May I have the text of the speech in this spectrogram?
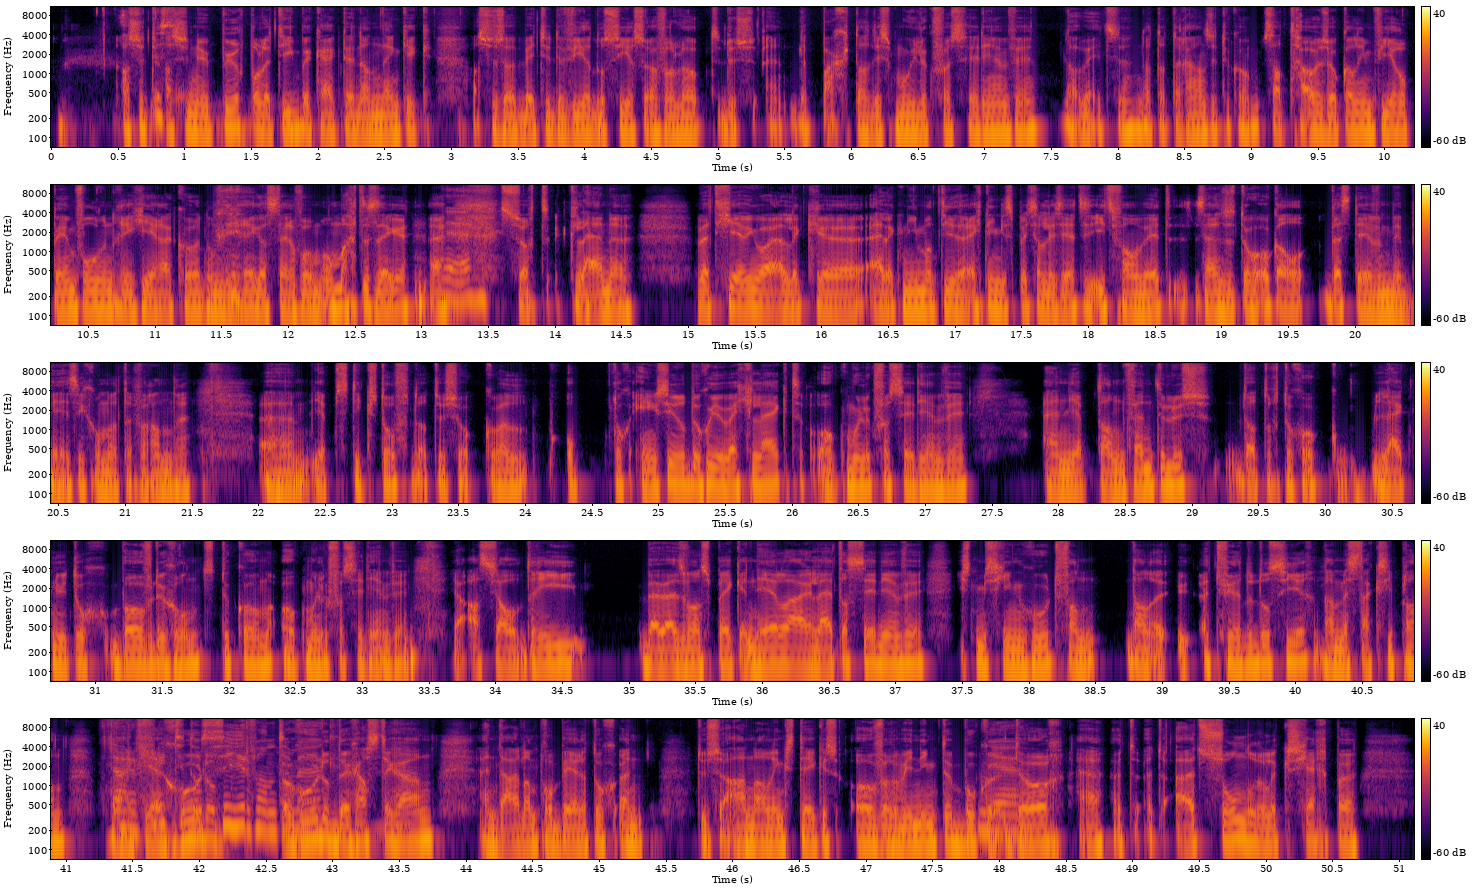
Als je, het- Dus- als je nu puur politiek bekijkt, dan denk ik, als je zo een beetje de vier dossiers overloopt, dus eh, de pacht, dat is moeilijk voor CD&V, dat weet ze, dat dat eraan zit te komen. Zat trouwens ook al in vier opeenvolgende regeerakkoorden om die regels te hervormen, om maar te zeggen. Ja. Een soort kleine wetgeving waar eigenlijk, eh, eigenlijk niemand die er echt in gespecialiseerd is iets van weet, zijn ze toch ook al best even mee bezig om dat te veranderen. Ehm, je hebt stikstof, dat dus ook wel op toch enigszins op de goede weg lijkt. Ook moeilijk voor CD&V. En je hebt dan Ventilus, dat er toch ook lijkt nu toch boven de grond te komen. Ook moeilijk voor CD&V. Ja, als je al drie, bij wijze van spreken, een heel laag leidt als CD&V, is het misschien goed van dan het vierde dossier, dan met het actieplan. Daar een keer goed op, goed maken. op de gas te gaan. En daar dan proberen toch een, tussen aanhalingstekens, overwinning te boeken Ja. door hè, het, het uitzonderlijk scherpe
